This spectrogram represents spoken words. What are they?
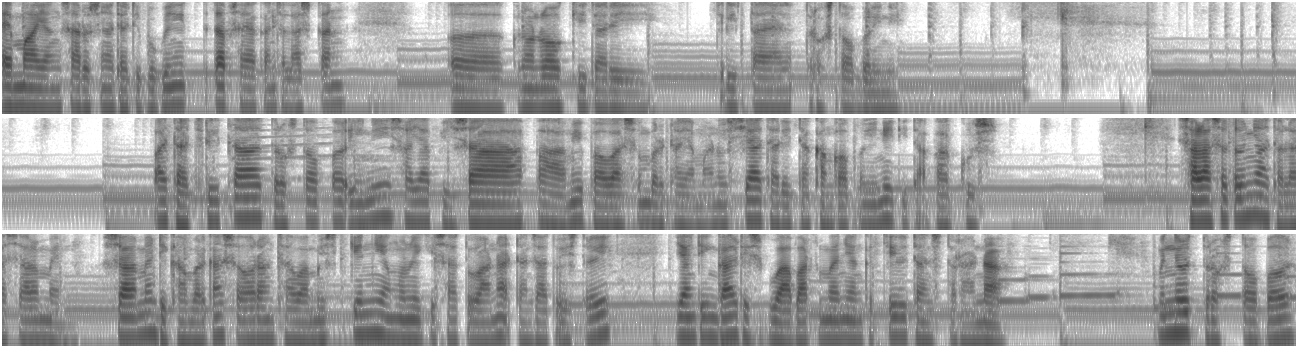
tema yang seharusnya ada di buku ini tetap saya akan jelaskan uh, kronologi dari cerita Drogstopel ini. Pada cerita Drogstopel ini saya bisa pahami bahwa sumber daya manusia dari dagang kopi ini tidak bagus. Salah satunya adalah Salman. Salman digambarkan seorang Jawa miskin yang memiliki satu anak dan satu istri yang tinggal di sebuah apartemen yang kecil dan sederhana. Menurut Drogstopel,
